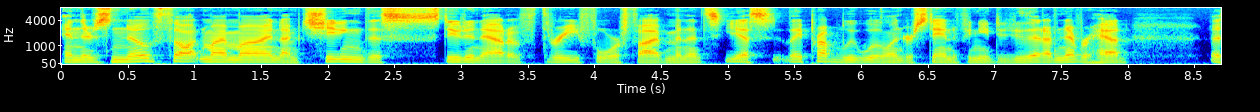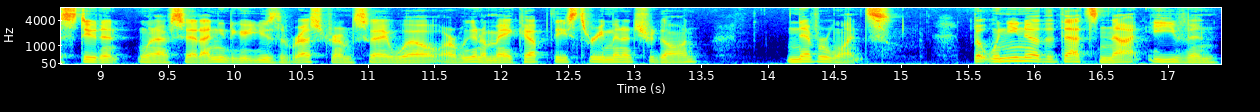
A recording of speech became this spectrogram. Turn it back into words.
And there's no thought in my mind, I'm cheating this student out of three, four, five minutes. Yes, they probably will understand if you need to do that. I've never had a student, when I've said, I need to go use the restroom, say, Well, are we going to make up these three minutes you're gone? Never once. But when you know that that's not even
